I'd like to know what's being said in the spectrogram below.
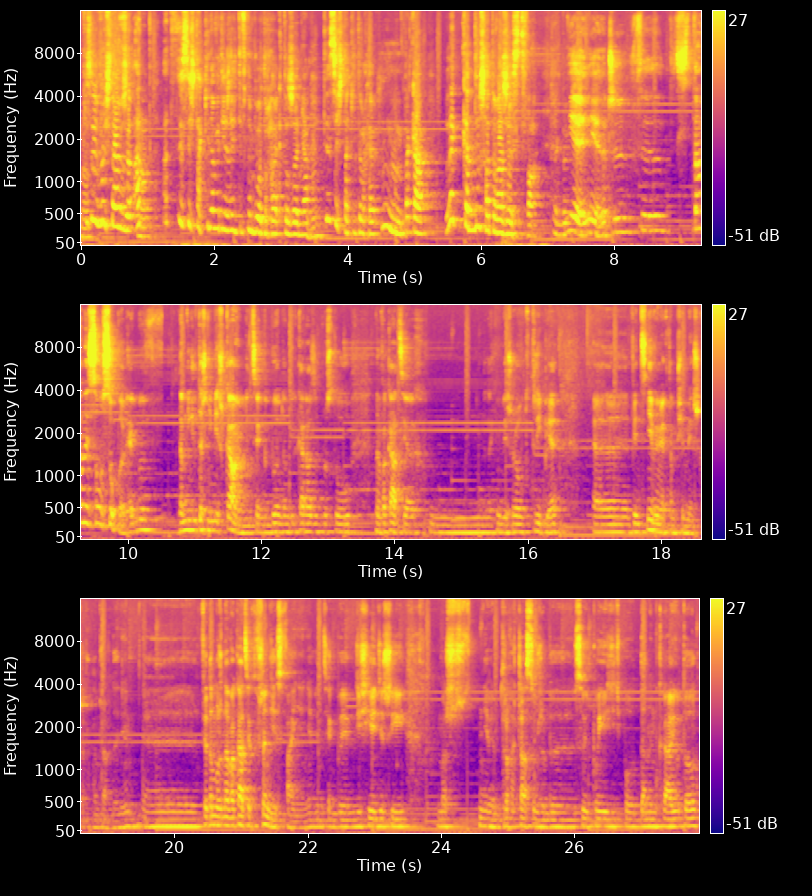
No. sobie myślałem, że a, no. a, ty jesteś taki, nawet jeżeli ty w tym było trochę aktorzenia, mhm. ty jesteś taki trochę, hmm, taka lekka dusza towarzystwa. Jakby. Nie, nie, znaczy Stany są super, jakby tam nigdy też nie mieszkałem, więc jakby byłem tam kilka razy po prostu na wakacjach, mm, na takim wiesz, road tripie E, więc nie wiem, jak tam się mieszka tak naprawdę. Nie? E, wiadomo, że na wakacjach to wszędzie jest fajnie, nie? więc jakby gdzieś jedziesz i masz, nie wiem, trochę czasu, żeby sobie pojeździć po danym kraju, to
